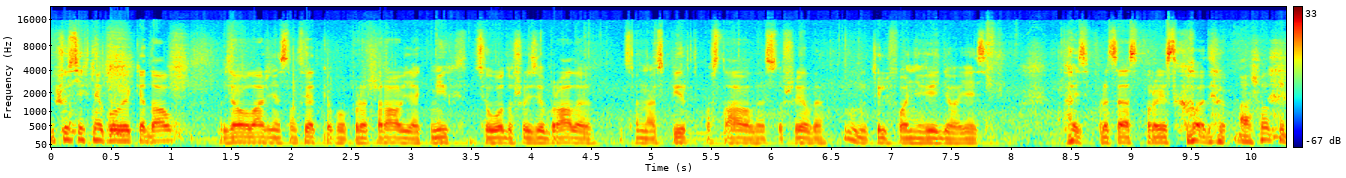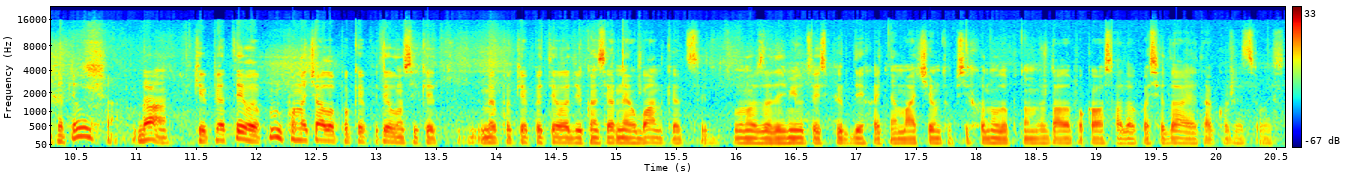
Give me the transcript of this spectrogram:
І щось їх не повикидав, взяв влажні салфетки, попротирав, як міг. Цю воду, що зібрали, це на спірт поставили, сушили. Ну, на телефоні відео є. Весь процес проїсходив. А що кипятили ще? Да, кип'ятили. Ну, поначалу покип'ятили, ну, скільки ми покип'ятили дві консервних банки, це, воно задимів, цей спірт дихати нема чим, то психанули, потім ждали, поки осадок осідає, так уже це все.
